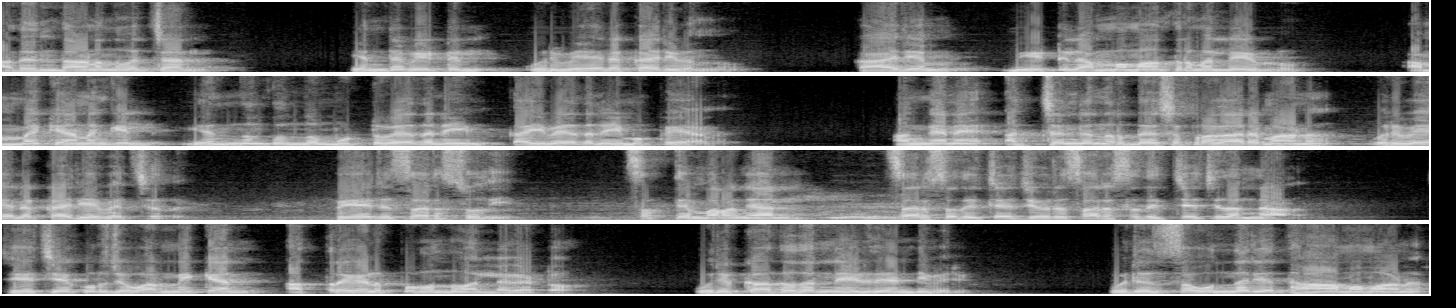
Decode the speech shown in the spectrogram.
അതെന്താണെന്ന് വെച്ചാൽ എന്റെ വീട്ടിൽ ഒരു വേലക്കാരി വന്നു. കാര്യം വീട്ടിൽ അമ്മ മാത്രമല്ലേ ഉള്ളൂ. അമ്മയ്ക്കാണെങ്കിൽ എന്നും കുന്നും മുട്ടുവേദനയും കൈവേദനയും ഒക്കെയാണ്. അങ്ങനെ അച്ഛന്റെ നിർദ്ദേശപ്രകാരമാണ് ഒരു വേലക്കാരിയെ വെച്ചത്. പേര് സരസ്വതി. സത്യം പറഞ്ഞാൽ സരസ്വതി ചേച്ചി ഒരു സരസ്വതി ചേച്ചി തന്നെയാണ്. ചേച്ചിയെക്കുറിച്ച് വർണിക്കാൻ അത്ര എളുപ്പമൊന്നും അല്ല കേട്ടോ. ഒരു കഥ തന്നെ എഴുതേണ്ടി വരും. ഒരു സൗന്ദര്യ ധാമമാണ്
